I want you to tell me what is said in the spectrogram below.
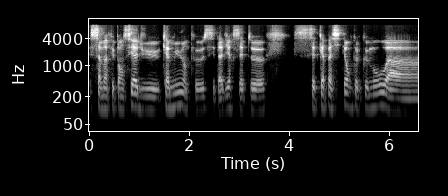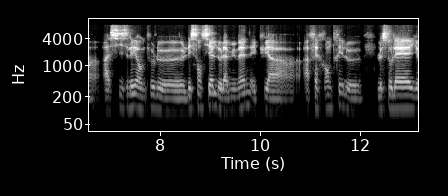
Ça m'a fait penser à du Camus un peu, c'est-à-dire cette, euh, cette capacité en quelques mots à, ciseler un peu l'essentiel de l'âme humaine et puis à, faire rentrer le, le, soleil,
